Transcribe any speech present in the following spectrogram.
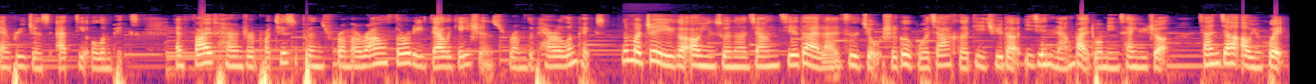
and regions at the Olympics, and 500 participants from around 30 delegations from the Paralympics. 那么这一个奥运村呢，将接待来自九十个国家和地区的一千两百多名参与者参加奥运会，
